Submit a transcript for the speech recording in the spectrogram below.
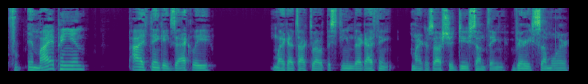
for, in my opinion, I think exactly like I talked about with the Steam Deck. I think Microsoft should do something very similar.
